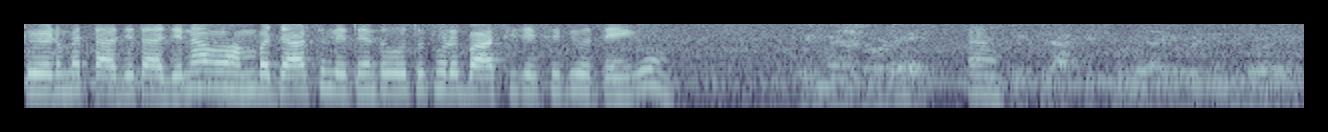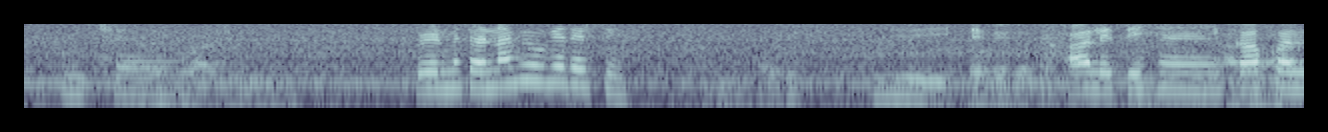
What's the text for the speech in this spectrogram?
पेड़ में ताजे ताजे ना हम बाज़ार से लेते हैं तो वो तो थोड़े बासी जैसे भी होते हैं क्यों? एक मैंने तोड़े हाँ। एक चिराग के छोटे आगे बेटे ने तोड़े अच्छा। तो। पेड़ में चढ़ना भी हो गया देर से? तो- खा लेते हैं का फल?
